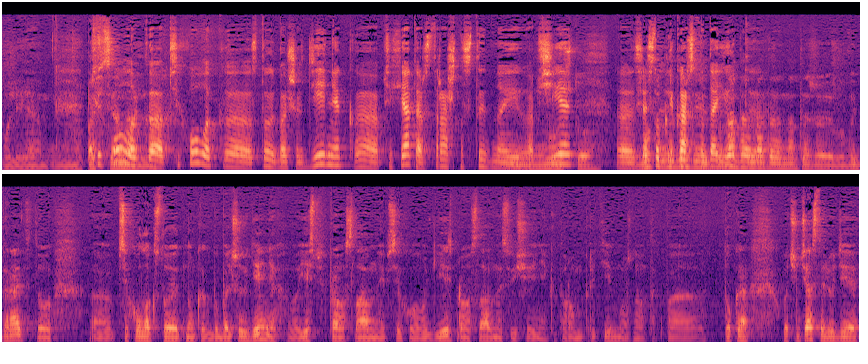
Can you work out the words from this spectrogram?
более ну, Психолог, профессионально. э, психолог э, стоит больших денег, э, психиатр страшно стыдно и Ну, вообще что? э, сейчас Ну, так лекарства люди- дает. Надо, надо, надо же выбирать, то психолог стоит, ну, как бы больших денег. Есть православные психологи, есть православные священники, к которому прийти можно вот так по... Только очень часто люди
